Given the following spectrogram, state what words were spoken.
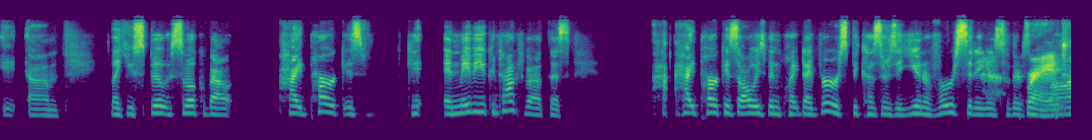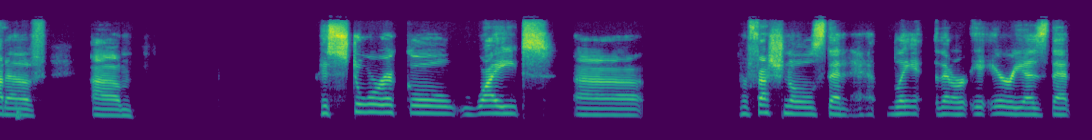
it, um, like you spoke spoke about hyde park is and maybe you can talk about this hyde park has always been quite diverse because there's a university and so there's right. a lot of um, historical white uh, professionals that that are areas that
